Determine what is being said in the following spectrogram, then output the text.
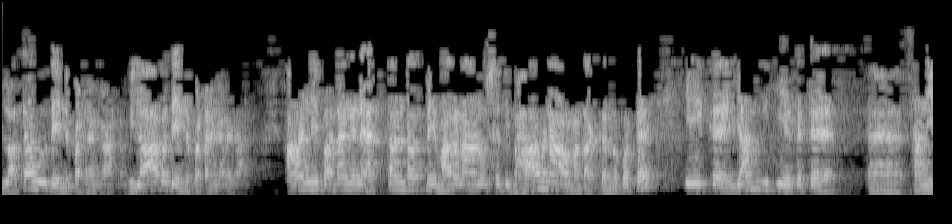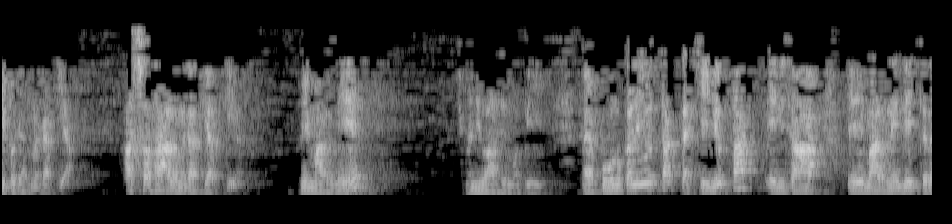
ලතවුල් දෙන්න පටන් ගන්නවා. විලාප දෙන්න පටන් අර ගන්නවා. ආන්නේ පටන්ගෙන ඇත්තන්ටත් මේ මරණානුස්සති භාවනාව මතක් කරනකොට ඒක යම් විදිහකට සනීප කරන ගතියක්. අස්වසාලන ගතියක් තියෙනවා. මේ මරණය අනිවාර්යයෙන්ම අපි පුහුණු කළ යුත්තක් දැකිය යුත්තක්. ඒ නිසා මේ මරණය දෙච්චර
